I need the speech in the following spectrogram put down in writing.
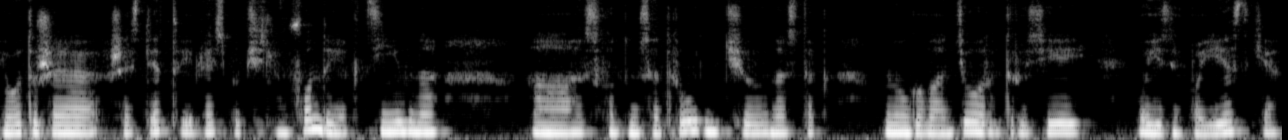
И вот уже 6 лет являюсь попечителем фонда и активно а, с фондом сотрудничаю. У нас так много волонтеров, друзей. Мы ездим в поездки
